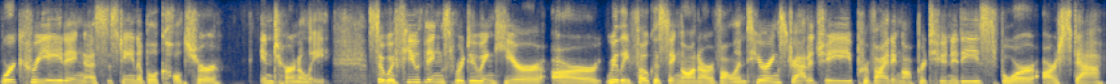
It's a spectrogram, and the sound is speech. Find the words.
we're creating a sustainable culture internally. So, a few things we're doing here are really focusing on our volunteering strategy, providing opportunities for our staff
